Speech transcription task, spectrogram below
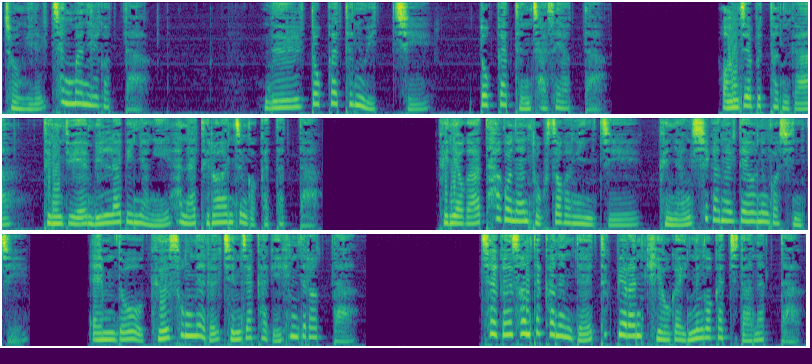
종일 책만 읽었다. 늘 똑같은 위치, 똑같은 자세였다. 언제부턴가 등 뒤에 밀랍 인형이 하나 들어앉은 것 같았다. 그녀가 타고난 독서광인지 그냥 시간을 때우는 것인지 M도 그 속내를 짐작하기 힘들었다. 책을 선택하는데 특별한 기호가 있는 것 같지도 않았다.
